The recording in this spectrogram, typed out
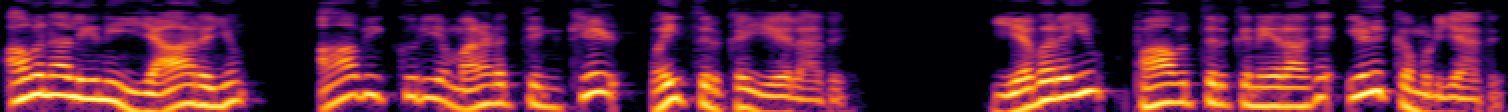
அவனால் இனி யாரையும் ஆவிக்குரிய மரணத்தின் கீழ் வைத்திருக்க இயலாது. எவரையும் பாவத்திற்கு நேராக இழுக்க முடியாது.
